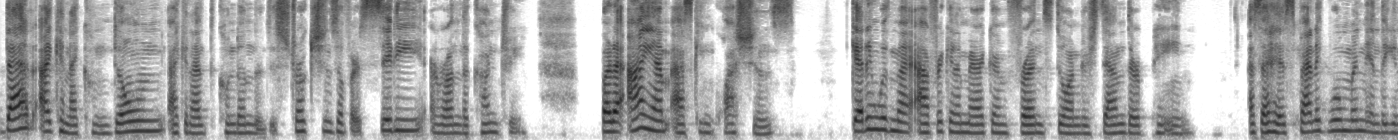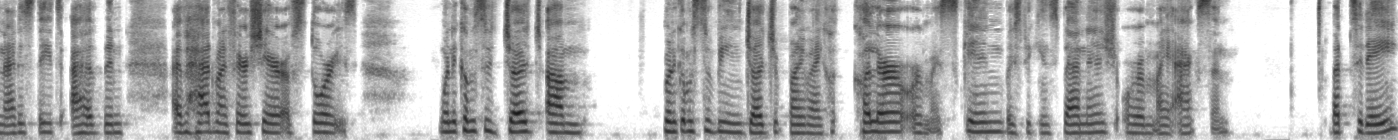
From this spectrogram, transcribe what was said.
that I cannot condone. I cannot condone the destructions of our city around the country, but I am asking questions getting with my African American friends to understand their pain. As a Hispanic woman in the United States, I have been, I've had my fair share of stories. When it comes to judge, um, when it comes to being judged by my color or my skin, by speaking Spanish or my accent. But today,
